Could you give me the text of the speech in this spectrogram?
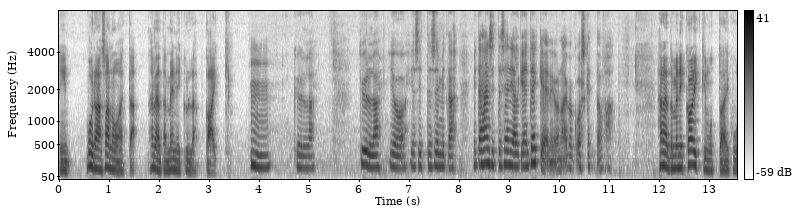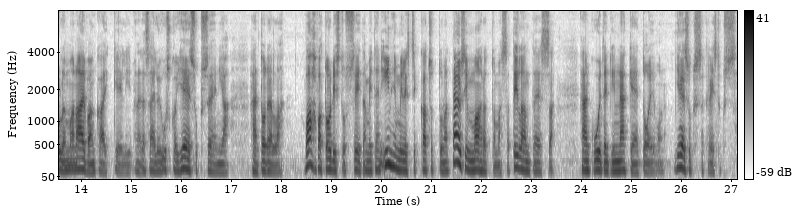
niin voidaan sanoa, että häneltä meni kyllä kaikki. Mm, kyllä. Kyllä, joo. Ja sitten se, mitä, mitä hän sitten sen jälkeen tekee, niin on aika koskettavaa. Häneltä meni kaikki, mutta ei kuulemaan aivan kaikki. Eli hänellä säilyi usko Jeesukseen ja hän todella vahva todistus siitä, miten inhimillisesti katsottuna täysin mahdottomassa tilanteessa hän kuitenkin näkee toivon Jeesuksessa Kristuksessa.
